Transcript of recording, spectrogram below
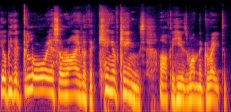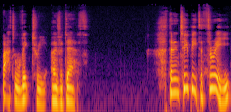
It will be the glorious arrival of the King of Kings after he has won the great battle victory over death. Then in 2 Peter 3,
